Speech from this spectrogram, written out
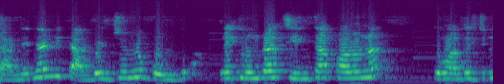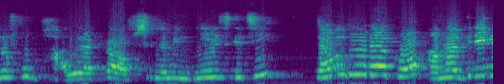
জানে না আমি তাদের জন্য বলব যে তোমরা চিন্তা করো না। তোমাদের জন্য খুব ভালো একটা অপশন আমি নিয়ে এসেছি। যেমন ধরে রাখো আমাদের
